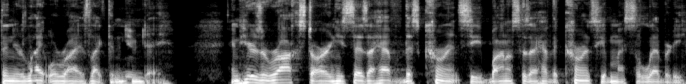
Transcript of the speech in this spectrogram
then your light will rise like the noonday." And here's a rock star, and he says, "I have this currency." Bono says, "I have the currency of my celebrity,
